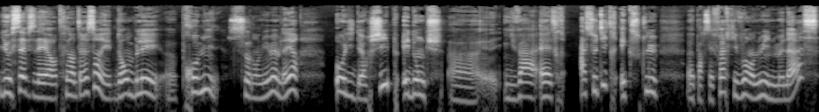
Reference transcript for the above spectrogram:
Yosef, c'est d'ailleurs très intéressant, et d'emblée euh, promis, selon lui-même d'ailleurs, au leadership, et donc euh, il va être à ce titre exclu euh, par ses frères qui voient en lui une menace,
